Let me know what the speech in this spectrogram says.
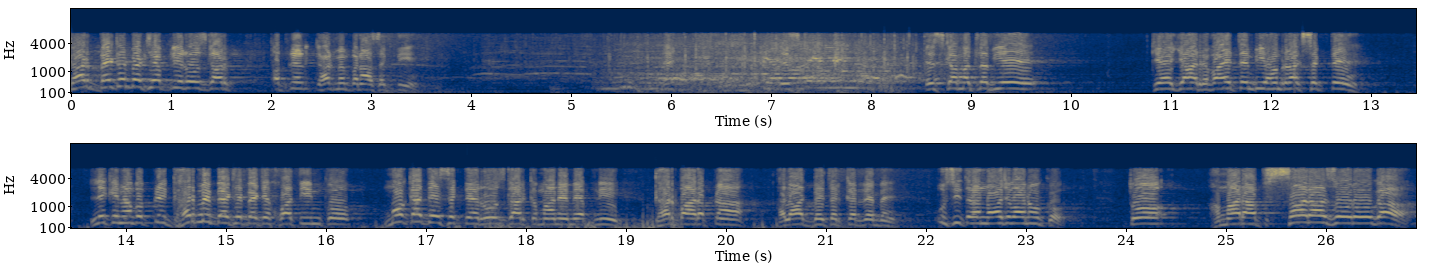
گھر بیٹھے بیٹھے اپنے روزگار اپنے گھر میں بنا سکتی ہیں۔ اس کا مطلب یہ کہ یا روایتیں بھی ہم رکھ سکتے ہیں لیکن ہم اپنے گھر میں بیٹھے بیٹھے خواتین کو موقع دے سکتے ہیں روزگار کمانے میں، اپنی گھر بار، اپنا حالات بہتر کرنے میں۔ اسی طرح نوجوانوں کو۔ تو ہمارا اب سارا زور ہوگا۔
